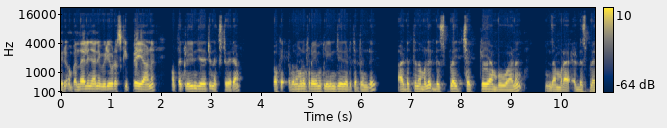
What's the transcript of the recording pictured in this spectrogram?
വരും. അപ്പോൾ എന്തായാലും ഞാൻ വീഡിയോ ഇവിടെ സ്കിപ്പ് ചെയ്യാണ്. മൊത്തം ക്ലീൻ ചെയ്തിട്ട് നെക്സ്റ്റ് വരാം. ഓക്കെ. അപ്പോൾ നമ്മൾ ഫ്രെയിം ക്ലീൻ ചെയ്തെടുത്തിട്ടുണ്ട്. അടുത്ത് നമ്മൾ ഡിസ്പ്ലേ ചെക്ക് ചെയ്യാൻ പോവുകയാണ് നമ്മുടെ ഡിസ്പ്ലേ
